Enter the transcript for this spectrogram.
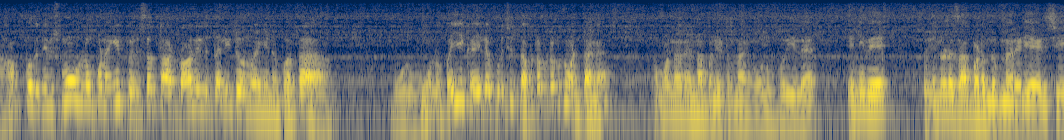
நாற்பது நிமிஷமும் உள்ளே போனாங்க. பெருசாக ட்ராலியில் தள்ளிட்டு வருவாங்கன்னு பார்த்தா ஒரு மூணு பையன் கையில் பிடிச்சி டப்பு டப்பு டப்புன்னு வந்துட்டாங்க. ரொம்ப நேரம் என்ன பண்ணிட்டு இருந்தாங்க ஒன்றும் புரியல. எனிவே ஸோ என்னோடய சாப்பாடு வந்து ரெடி ஆகிடுச்சு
